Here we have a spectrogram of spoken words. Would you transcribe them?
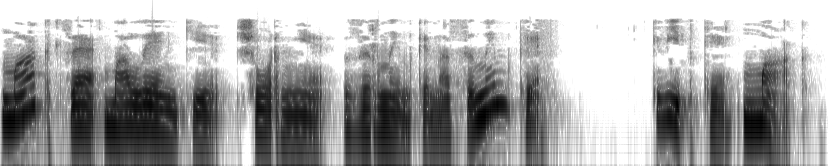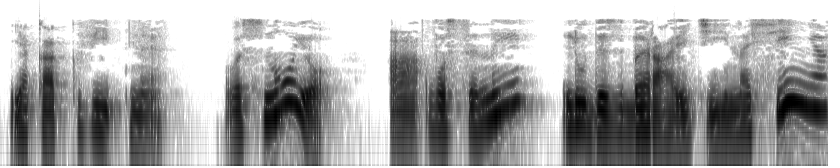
Мак це маленькі чорні зернинки-насининки, квітки мак, яка квітне весною, а восени люди збирають її насіння,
